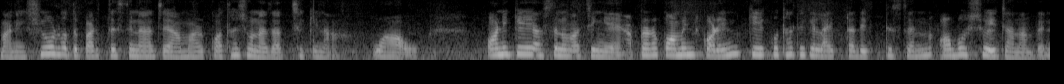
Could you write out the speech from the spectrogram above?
মানে শিওর হতে পারতেছি না যে আমার কথা শোনা যাচ্ছে কি না ওয়াও অনেকেই আছেন ওয়াচিংয়ে আপনারা কমেন্ট করেন, কে কোথা থেকে লাইভটা দেখতেছেন? অবশ্যই জানাবেন।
